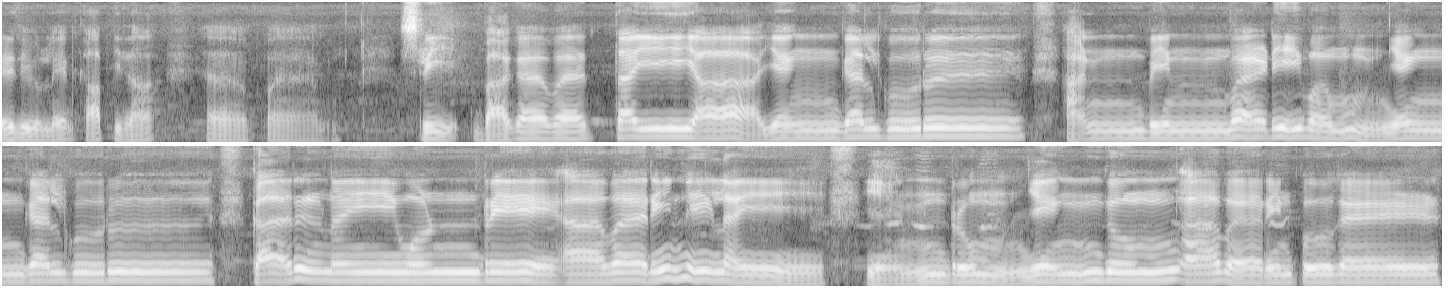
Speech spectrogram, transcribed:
எழுதியுள்ளேன். காப்பி தான். இப்போ ஸ்ரீ பகவத்தையா எங்கள் குரு அன்பின் வடிவம் எங்கள் குரு. கருணை ஒன்றே அவரின் நிலை என்றும் எங்கும் அவரின் புகழ்.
